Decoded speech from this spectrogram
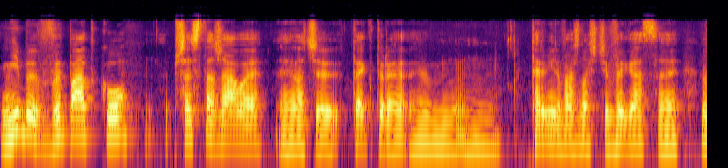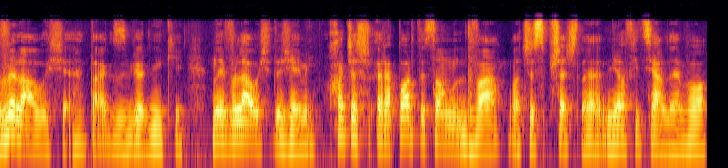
Niby w wypadku przestarzałe, e, znaczy te, które termin ważności wygasł, wylały się, tak, zbiorniki. No i wylały się do ziemi. Chociaż raporty są dwa, znaczy sprzeczne, nieoficjalne, bo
